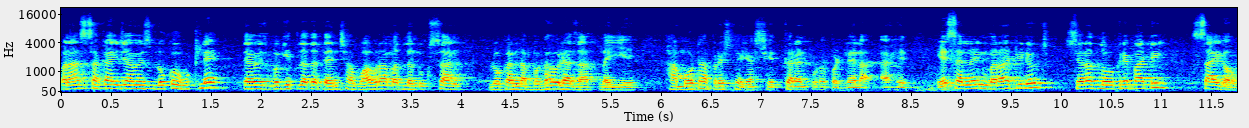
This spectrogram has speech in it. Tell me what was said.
पण आज सकाळी ज्यावेळेस लोक उठले त्यावेळेस बघितलं तर त्यांच्या वावरामधलं नुकसान लोकांना बघावल्या जात नाही आहे हा मोठा प्रश्न या शेतकऱ्यांपुढं पडलेला आहे. S L nine Marathi news Sharad Lokare Patil Saygaon.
